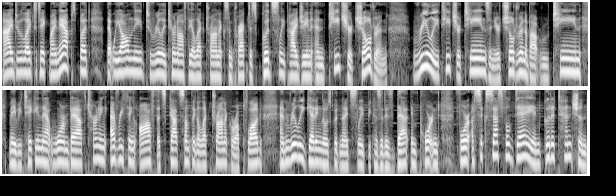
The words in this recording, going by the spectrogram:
I do like to take my naps, but that we all need to really turn off the electronics and practice good sleep hygiene and teach your children really teach your teens and your children about routine, maybe taking that warm bath, turning everything off that's got something electronic or a plug, and really getting those good night's sleep because it is that important for a successful day and good attention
